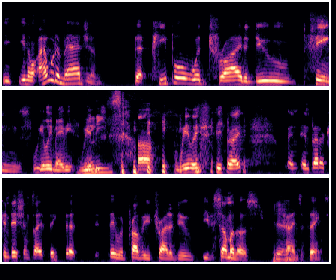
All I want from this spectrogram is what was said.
You know, I would imagine that people would try to do things, wheelie maybe Wheelies. uh, wheelies, right? In, in better conditions, I think that they would probably try to do some of those Yeah. kinds of things.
